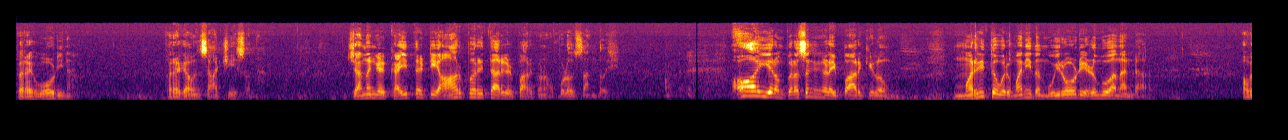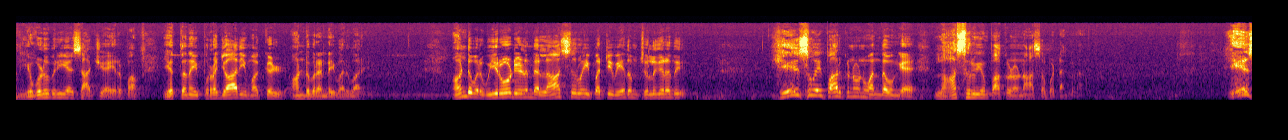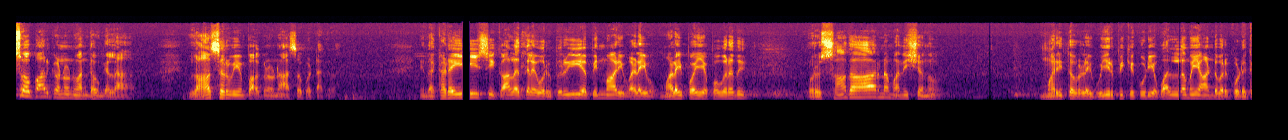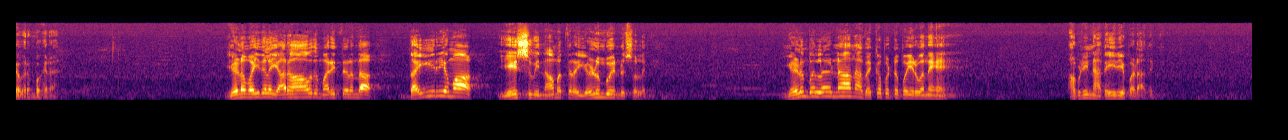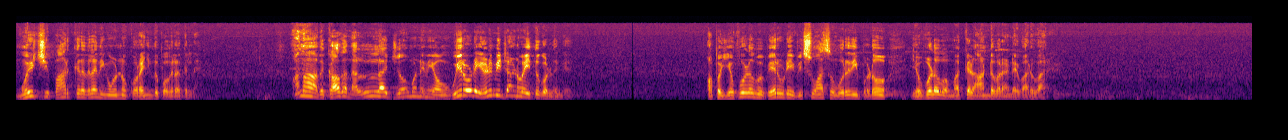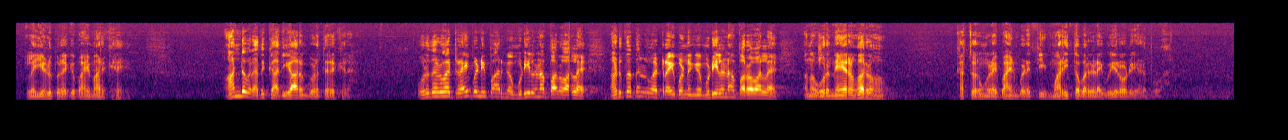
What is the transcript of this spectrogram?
பிறகு ஓடினான். பிறகு அவன் சாட்சியை சொன்னான். ஜனங்கள் கைத்தட்டி ஆர்ப்பரித்தார்கள் பார்க்கணும். அவ்வளோ சந்தோஷம். ஆயிரம் பிரசங்கங்களை பார்க்கிலும் மறித்த ஒரு மனிதன் உயிரோடு எழும்புவானாண்டா. அவன் எவ்வளவு பெரிய சாட்சியாக இருப்பான். எத்தனை புறஜாதி மக்கள் ஆண்டவர் அண்டை வருவார்கள். ஆண்டவர் உயிரோடு எழுந்த லாசுருவை பற்றி வேதம் சொல்லுகிறது. இயேசுவை பார்க்கணும்னு வந்தவங்க லாசருவையும் பார்க்கணும்னு ஆசைப்பட்டாங்களா? இயேசுவை பார்க்கணும்னு வந்தவங்கெல்லாம் லாசருவையும் பார்க்கணும்னு ஆசைப்பட்டாங்க இந்த கடைசி காலத்தில் ஒரு பெரிய பின்மாறி வளை மழை பெய்ய போகிறது ஒரு சாதாரண மனுஷனும் மறித்தவர்களை உயிர்ப்பிக்கக்கூடிய வல்லமை ஆண்டவர் கொடுக்க விரும்புகிறார். இளம் வயதில் யாராவது மறித்திருந்தா தைரியமா இயேசுவின் நாமத்தில் எழும்பு என்று சொல்லுங்கள் எழும்பலன்னா நான் வெக்கப்பட்டு போயிடுவனே அப்படின்னு அதைரியப்படாதுங்க. முயற்சி பார்க்கறதுல நீங்க ஒன்றும் குறைந்து போகிறதில்ல. ஆனால் அதுக்காக நல்லா ஜோமன்னு நீ அவன் உயிரோட எழும்பிட்டான்னு வைத்துக் கொள்ளுங்க. அப்ப எவ்வளவு பேருடைய விசுவாசம் உறுதிப்படும் எவ்வளவு மக்கள் ஆண்டவராண்டை வருவார்கள். இல்லை எழுப்புறதுக்கு பயமா இருக்கு. ஆண்டவர் அதுக்கு அதிகாரம் கொடுத்துருக்கிறார். ஒரு தடவை ட்ரை பண்ணி பாருங்க முடியலன்னா பரவாயில்ல. அடுத்த தடவை ட்ரை பண்ணுங்க முடியலன்னா பரவாயில்ல. ஆனால் ஒரு நேரம் வரும். கர்த்தர் உங்களை பயன்படுத்தி மறித்தவர்களை உயிரோடு எழுப்புவார்.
